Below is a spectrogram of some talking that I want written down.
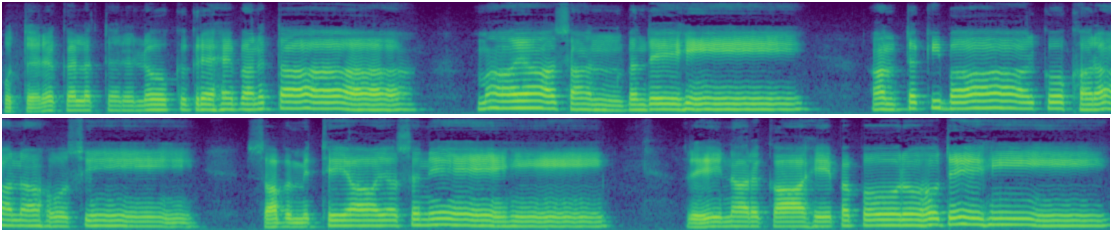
ਪੁੱਤਰ ਕਲਤਰ ਲੋਕ ਗ੍ਰਹਿ ਬਨਤਾ ਮਾਇਆ ਸੰ ਬੰਦੇਹੀ। ਅੰਤ ਕੀ ਬਾਰ ਕੋ ਖਰਾ ਨਾ ਹੋਸੀ, ਸਭ ਮਿਥਿਆ ਅਸਨੇਹੀ ਰੇ ਨਰ ਕਾਹੇ ਪਪੋਰੋ ਦੇਹੀ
